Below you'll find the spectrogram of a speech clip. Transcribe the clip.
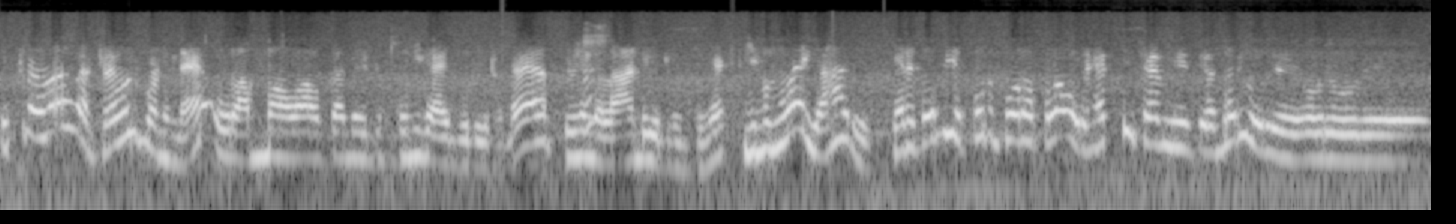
இத்தனை நாள் நான் டிராவல் பண்ணினேன். ஒரு அம்மாவா உட்காந்துட்டு துணி காய போட்டுக்கிட்டு இருந்தேன். பிள்ளைங்க விளாண்டுகிட்டு இருந்துங்க இவங்க எல்லாம் யாரு? எனக்கு வந்து எப்போது போறப்பெல்லாம் ஒரு ஹாப்பி ஃபேமிலி இருக்கிற மாதிரி ஒரு ஒரு ஒரு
